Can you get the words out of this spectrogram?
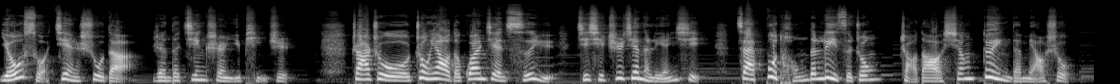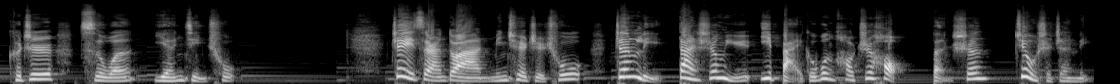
有所建树的人的精神与品质。抓住重要的关键词语及其之间的联系，在不同的例子中找到相对应的描述，可知此文严谨处。这一自然段明确指出，真理诞生于一百个问号之后，本身就是真理。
